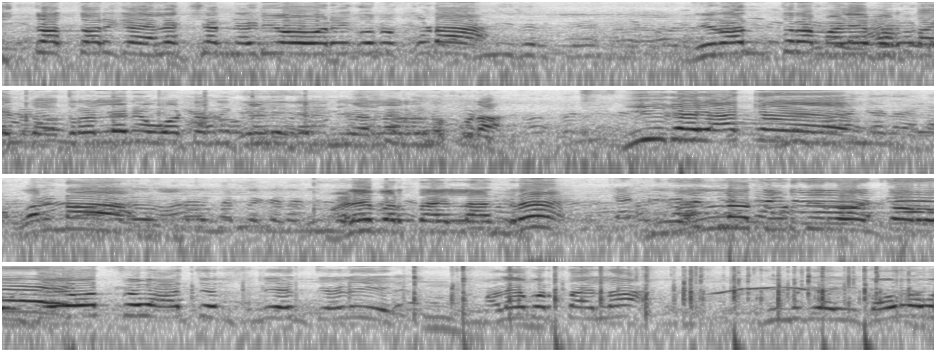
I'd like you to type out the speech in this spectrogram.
ಇಷ್ಟೊತ್ತವರೆಗೆ ಎಲೆಕ್ಷನ್ ನಡೆಯುವವರೆಗೂ ಕೂಡ ನಿರಂತರ ಮಳೆ ಬರ್ತಾ ಇತ್ತು. ಅದರಲ್ಲೇನೆ ಓಟನ್ನು ಕೇಳಿದ್ದೀರಿ ನೀವೆಲ್ಲರೂ ಕೂಡ. ಈಗ ಯಾಕೆ ವರ್ಣ ಮಳೆ ಬರ್ತಾ ಇಲ್ಲ ಅಂದ್ರೆ ನೀವೆಲ್ಲ ದುಡ್ದಿರುವಂತವ್ರು ವಿಜಯೋತ್ಸವ ಆಚರಿಸಲಿ ಅಂತೇಳಿ ಮಳೆ ಬರ್ತಾ ಇಲ್ಲ. ನಿಮಗೆ ಈ ಗೌರವ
